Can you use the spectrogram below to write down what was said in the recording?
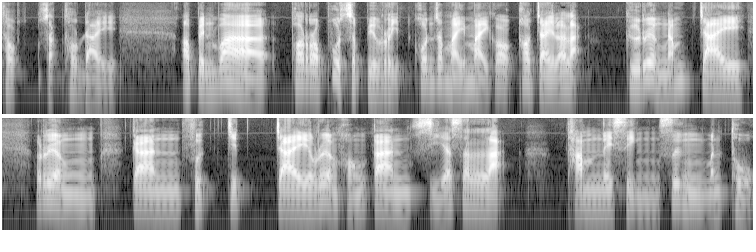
เท่าสักเท่าใด เอาเป็นว่าพอเราพูดสปิริตคนสมัยใหม่ก็เข้าใจแล้วละ่ะ คือเรื่องน้ำใจ เรื่องการฝึกจิตใจเรื่องของการเสียสละทำในสิ่งซึ่งมันถูก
